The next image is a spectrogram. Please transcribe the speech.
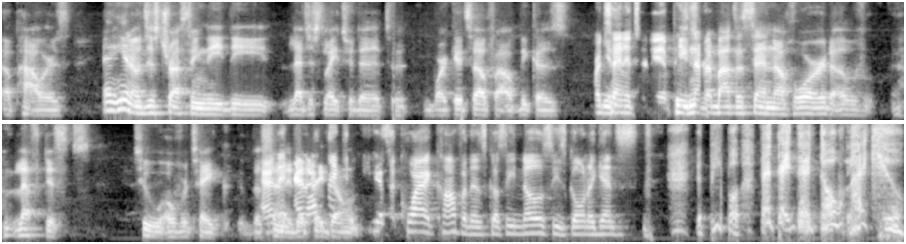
of powers and you know just trusting the the legislature to to work itself out because Pertaining to the he's not about to send a horde of leftists to overtake the And, Senate and if I they think don't. he has a quiet confidence because he knows he's going against The people that they, they don't like you.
